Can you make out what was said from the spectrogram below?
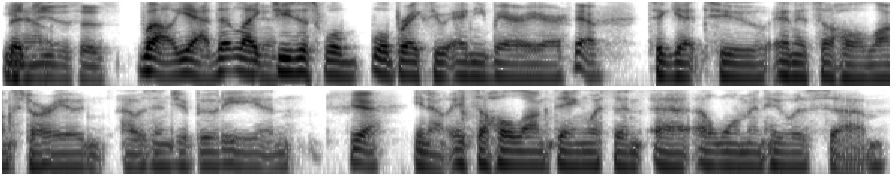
you that know? Jesus is. Well, yeah, that like Yeah. Jesus will will break through any barrier Yeah. to get to, and it's a whole long story. And I was in Djibouti, and Yeah. you know, it's a whole long thing with an, uh, a woman who was um,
